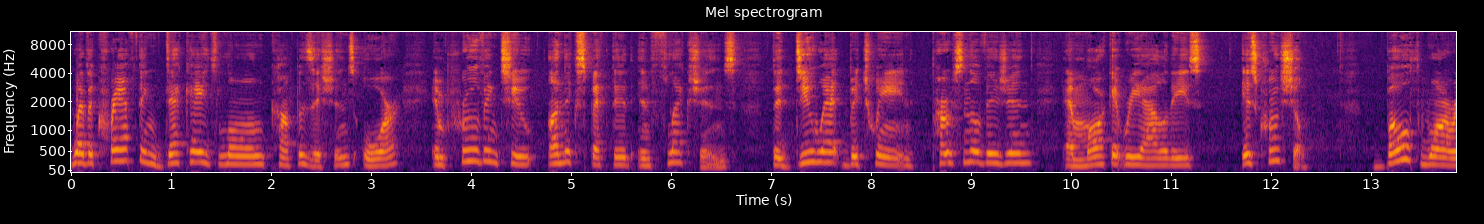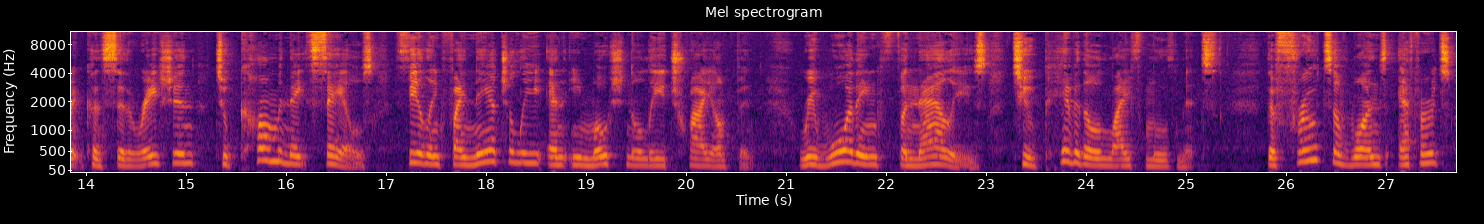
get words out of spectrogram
whether crafting decades long compositions or improving to unexpected inflections, the duet between personal vision and market realities is crucial. Both warrant consideration to culminate sales feeling financially and emotionally triumphant, rewarding finales to pivotal life movements. The fruits of one's efforts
